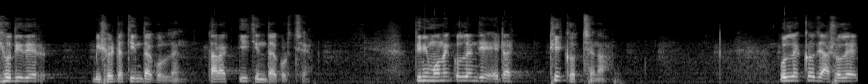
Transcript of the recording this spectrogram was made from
ইহুদিদের বিষয়টা চিন্তা করলেন। তারা কি চিন্তা করছে? তিনি মনে করলেন যে এটা ঠিক হচ্ছে না। উল্লেখ্য যে আসলে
